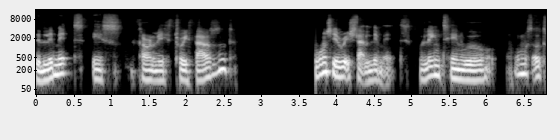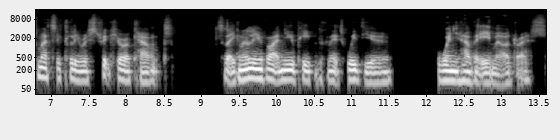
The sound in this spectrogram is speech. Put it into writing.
The limit is currently 3,000. Once you reach that limit, LinkedIn will almost automatically restrict your account so that you can only invite new people to connect with you when you have the email address.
